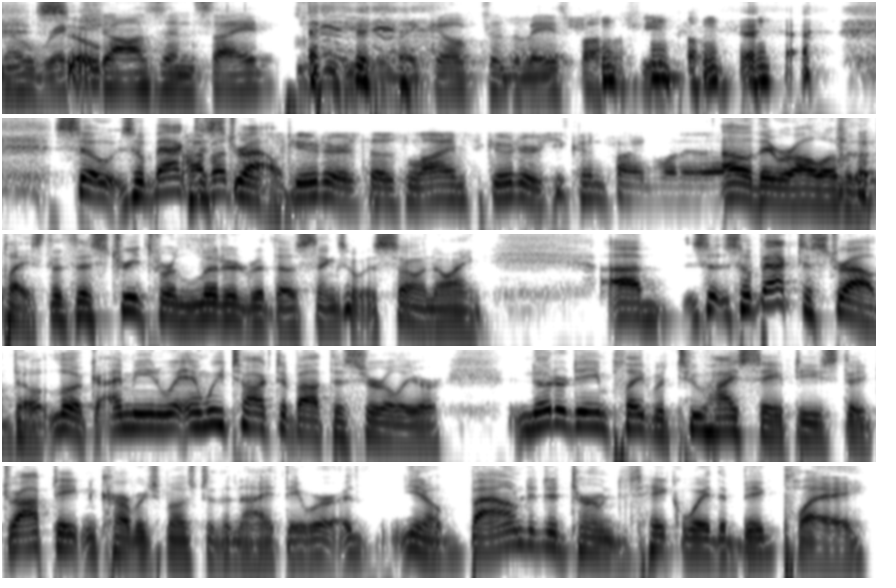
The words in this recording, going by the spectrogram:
No rickshaws so, in sight. they go up to the baseball field. so, so back How to Stroud. scooters, those lime scooters. You couldn't find one of those. Oh, they were all over the place. the, the streets were littered with those things. It was so annoying. Uh, so, so back to Stroud, though. Look, I mean, and we talked about this earlier. Notre Dame played with two high safeties. They dropped eight in coverage most of the night. They were, you know, bound and determined to take away the big play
